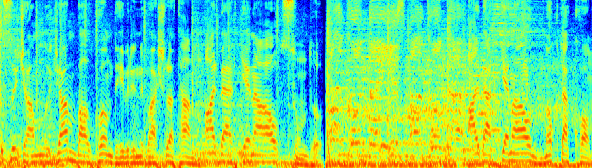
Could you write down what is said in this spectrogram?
Isı camlı cam balkon devrini başlatan Albert Genau sundu. Balkondayız balkonda. albertgenau.com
